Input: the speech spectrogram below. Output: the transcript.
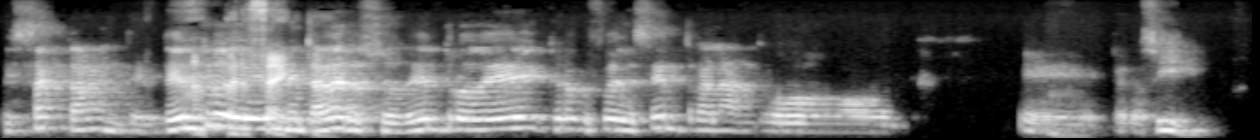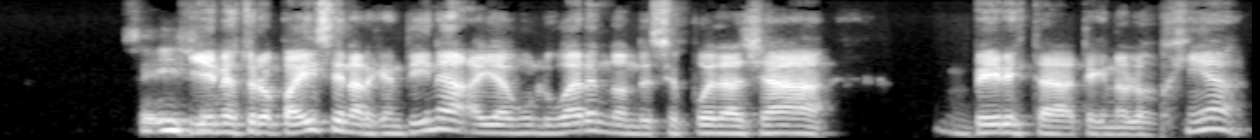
Exactamente, dentro ah, del metaverso, dentro de, creo que fue de Centraland, o, eh, pero sí, se hizo. ¿Y en nuestro país, en Argentina, hay algún lugar en donde se pueda ya ver esta tecnología?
